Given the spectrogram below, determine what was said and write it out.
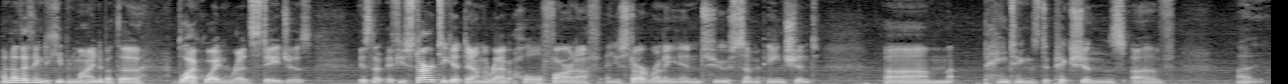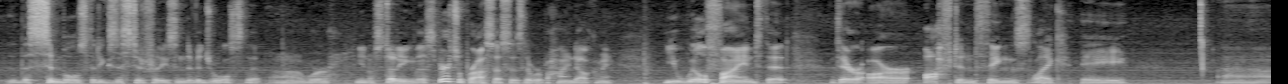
another thing to keep in mind about the black, white, and red stages is that if you start to get down the rabbit hole far enough and you start running into some ancient um, paintings, depictions of uh, the symbols that existed for these individuals that uh, were, you know, studying the spiritual processes that were behind alchemy, you will find that there are often things like a uh,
